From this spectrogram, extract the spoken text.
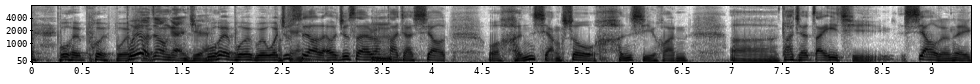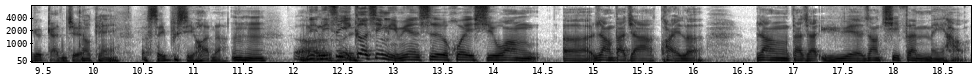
不会，不会，不会，不会有这种感觉？不会，不会，不会，我就是要来，我就是要让大家嗯笑。我很享受，很喜欢，呃，大家在一起笑的那一个感觉。OK 谁不喜欢呢、嗯哼，你你自己个性里面是会希望呃让大家快乐，让大家愉悦，让气氛美好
